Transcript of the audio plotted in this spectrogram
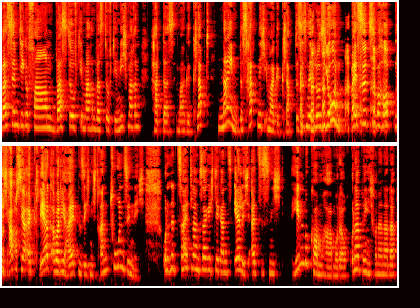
was sind die Gefahren, was dürft ihr machen, was dürft ihr nicht machen? Hat das immer geklappt? Nein, das hat nicht immer geklappt. Das ist eine Illusion. weißt du, es überhaupt nicht. Ich hab's ja erklärt, aber die halten sich nicht dran, tun sie nicht. Und eine Zeit lang, sage ich dir ganz ehrlich, als sie es nicht hinbekommen haben oder auch unabhängig voneinander,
